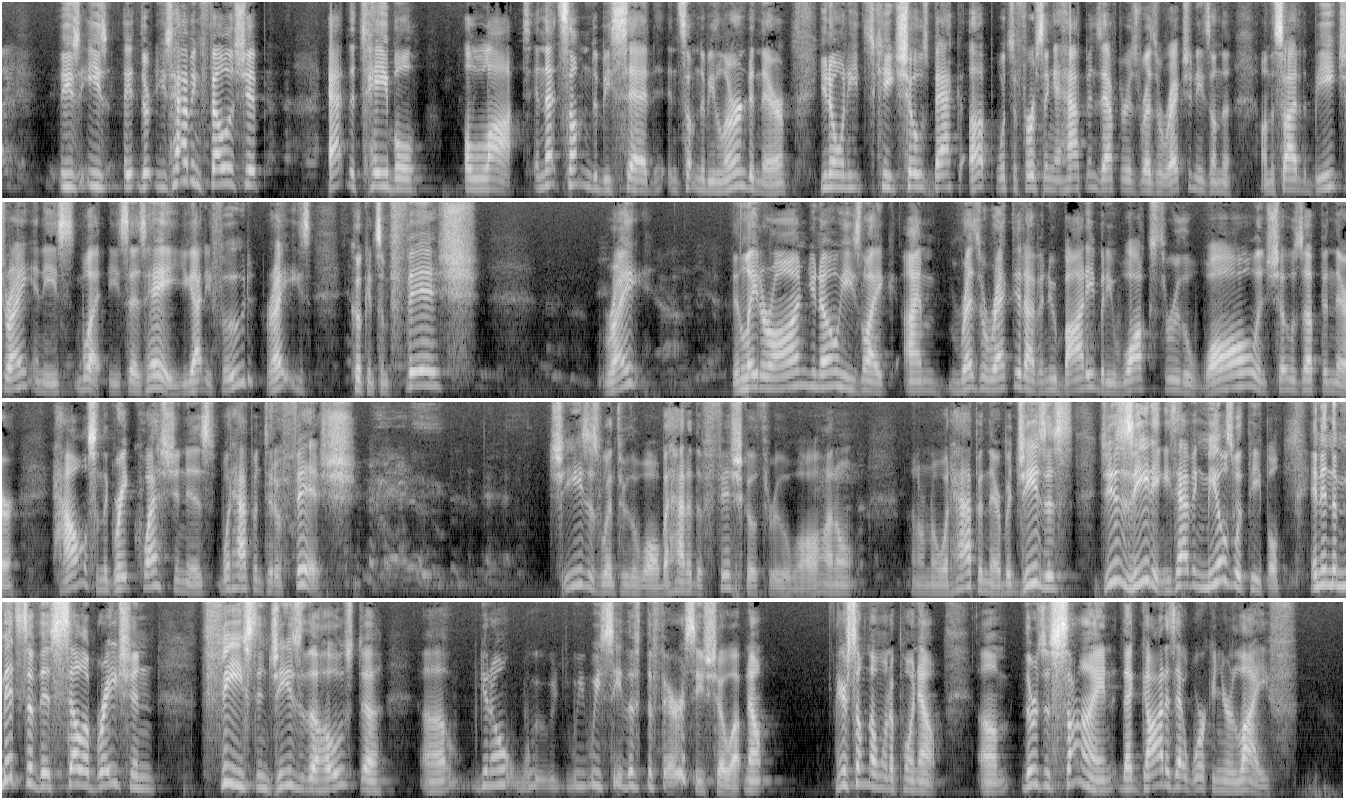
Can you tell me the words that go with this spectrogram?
He's, he's, he's having fellowship at the table a lot. And that's something to be said and something to be learned in there. You know, when he, he shows back up, what's the first thing that happens after his resurrection? He's on the, on the side of the beach, right? And he's what? He says, Hey, you got any food? Right? He's cooking some fish, right? Then later on, you know, he's like, I'm resurrected, I have a new body, but he walks through the wall and shows up in their house. And the great question is what happened to the fish? Jesus went through the wall, but how did the fish go through the wall? I don't. I don't know what happened there, but Jesus, Jesus is eating. He's having meals with people, and in the midst of this celebration feast, and Jesus the host, uh, uh, you know, we, we see the, the Pharisees show up. Now, here's something I want to point out. Um, there's a sign that God is at work in your life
